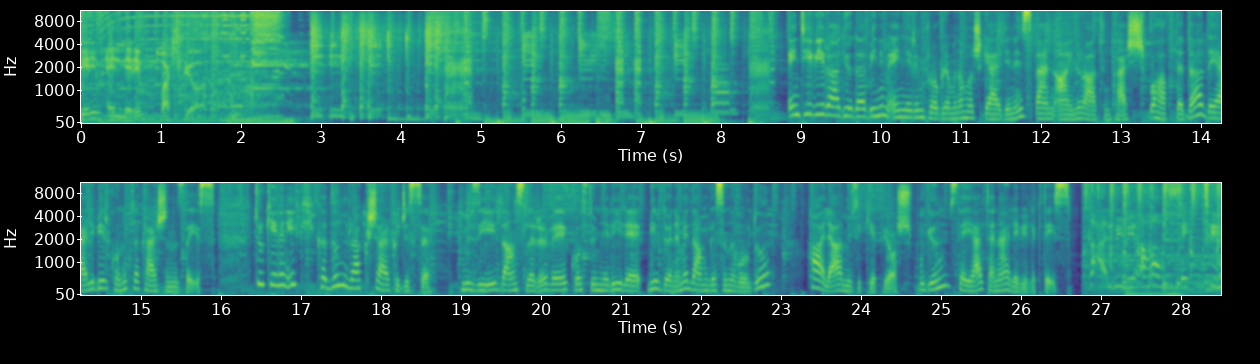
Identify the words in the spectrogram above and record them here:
Benim Enlerim başlıyor. NTV Radyo'da Benim Enlerim programına hoş geldiniz. Ben Aynur Altunkaş. Bu haftada değerli bir konukla karşınızdayız. Türkiye'nin ilk kadın rock şarkıcısı. Müziği, dansları ve kostümleriyle bir döneme damgasını vurdu. Hala müzik yapıyor. Bugün Seyyal Taner'le birlikteyiz. Kalbimi affettim,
